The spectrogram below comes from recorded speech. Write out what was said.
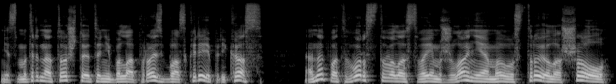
Несмотря на то, что это не была просьба, а скорее приказ, она потворствовала своим желаниям и устроила шоу,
